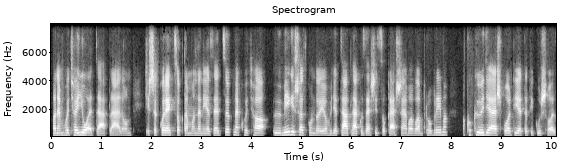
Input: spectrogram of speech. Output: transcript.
hanem hogyha jól táplálom. És akkor egy szoktam mondani az edzőknek, hogyha ő mégis azt gondolja, hogy a táplálkozási szokásával van probléma, akkor küldje el sportdietetikushoz.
